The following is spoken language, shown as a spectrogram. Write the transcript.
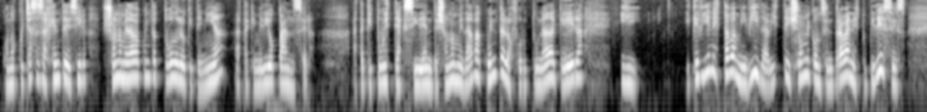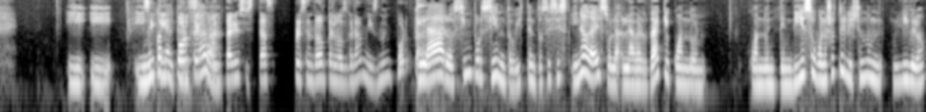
Cuando escuchás a esa gente decir, yo no me daba cuenta todo lo que tenía hasta que me dio cáncer, hasta que tuve este accidente, yo no me daba cuenta lo afortunada que era y, y qué bien estaba mi vida, ¿viste? Y yo me concentraba en estupideces. Y, y, y nunca me importa el comentario si estás presentándote en los Grammys, no importa. Claro, 100%, ¿viste? Entonces es... Y nada, eso, la, la verdad que cuando em, cuando entendí eso, bueno, yo estoy leyendo un, libro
